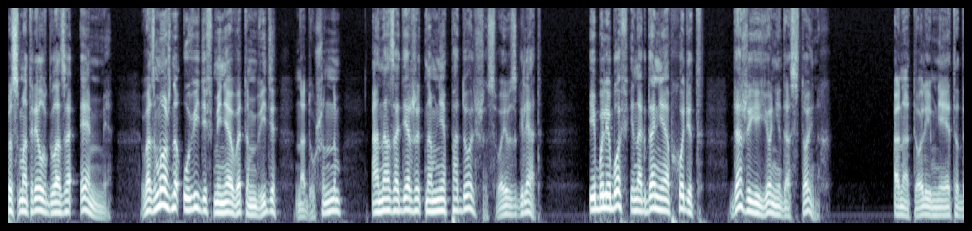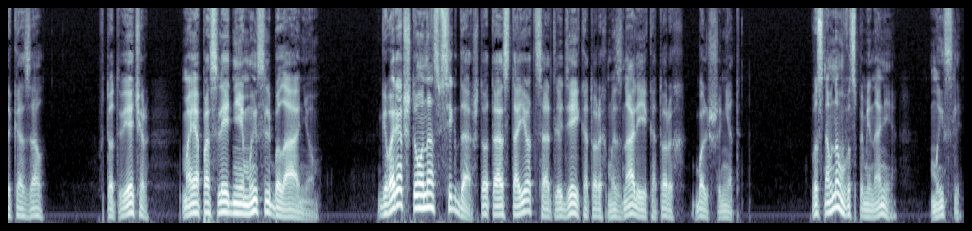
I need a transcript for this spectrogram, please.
посмотрел в глаза Эмме. Возможно, увидев меня в этом виде, надушенным, она задержит на мне подольше свой взгляд — ибо любовь иногда не обходит даже ее недостойных. Анатолий мне это доказал. В тот вечер моя последняя мысль была о нем. Говорят, что у нас всегда что-то остается от людей, которых мы знали и которых больше нет. В основном воспоминания, мысли,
